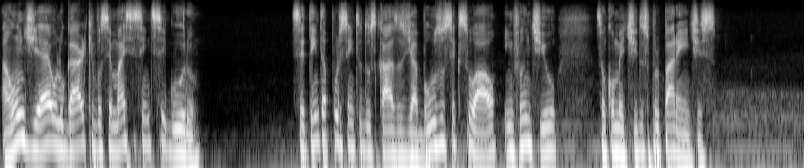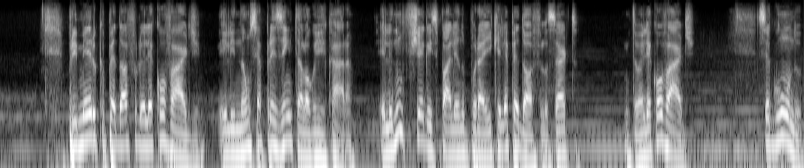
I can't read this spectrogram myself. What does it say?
Aonde é o lugar que você mais se sente seguro. 70% dos casos de abuso sexual infantil são cometidos por parentes. Primeiro que o pedófilo ele é covarde. Ele não se apresenta logo de cara. Ele não chega espalhando por aí que ele é pedófilo, certo? Então ele é covarde. Segundo,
